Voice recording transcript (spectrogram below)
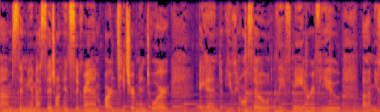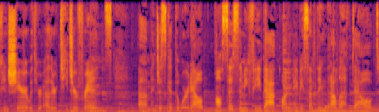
Um, send me a message on Instagram, Art Teacher Mentor, and you can also leave me a review. Um, you can share it with your other teacher friends. Um, and just get the word out. Also, send me feedback on maybe something that I left out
